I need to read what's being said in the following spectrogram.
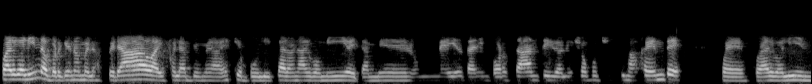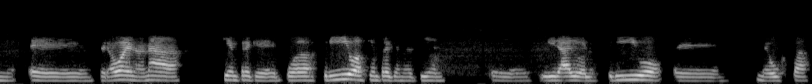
fue algo lindo porque no me lo esperaba y fue la primera vez que publicaron algo mío y también un medio tan importante y lo leyó muchísima gente, fue, fue algo lindo. Eh, pero bueno, nada, siempre que puedo escribo, siempre que me piden eh, escribir algo lo escribo, eh, me gusta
